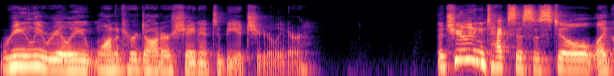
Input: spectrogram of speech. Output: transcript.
really, really wanted her daughter Shayna to be a cheerleader. The cheerleading in Texas is still like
